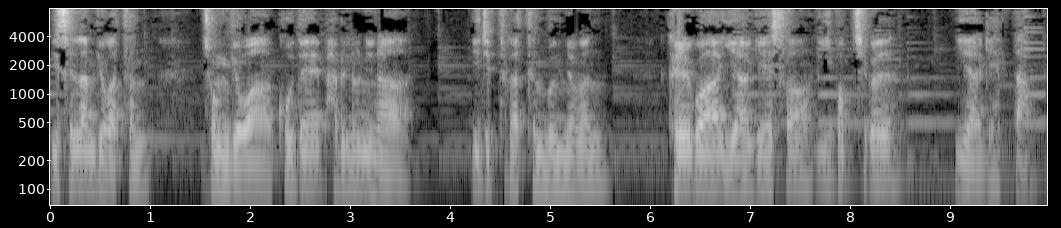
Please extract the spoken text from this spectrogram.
이슬람교 같은 종교와 고대 바빌론이나 이집트 같은 문명은 글과 이야기에서 이 법칙을 이야기했다.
